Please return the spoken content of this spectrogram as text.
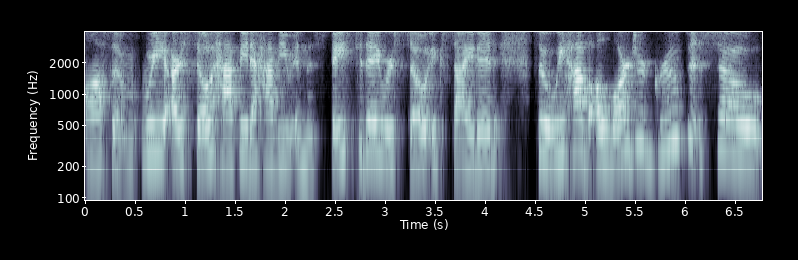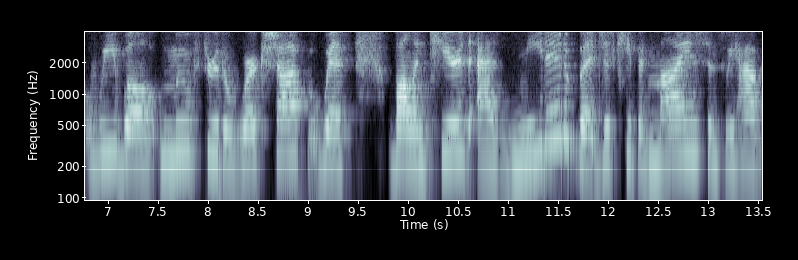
Awesome. We are so happy to have you in the space today. We're so excited. So we have a larger group, so we will move through the workshop with volunteers as needed, but just keep in mind, since we have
